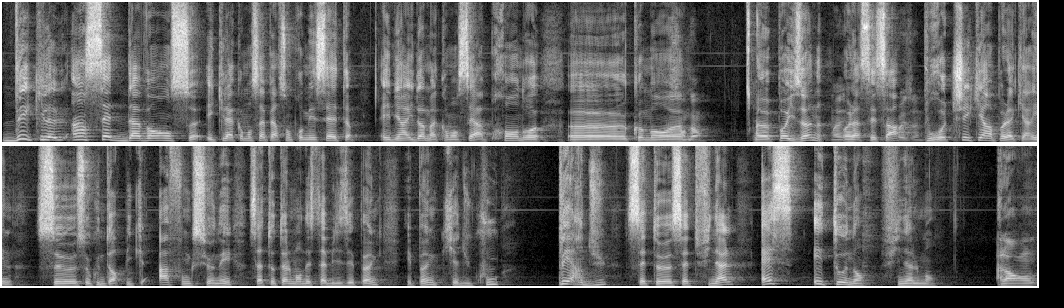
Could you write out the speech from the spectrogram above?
Dès qu'il a eu un set d'avance et qu'il a commencé à perdre son premier set, eh bien, Idom a commencé à prendre euh, comment euh, euh, Poison, Ouais, voilà, c'est ça, Poison. pour checker un peu la Karine. Ce, ce counter pick a fonctionné, ça a totalement déstabilisé Punk, et Punk qui a du coup perdu cette, euh, cette finale. Est-ce étonnant finalement? Alors,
